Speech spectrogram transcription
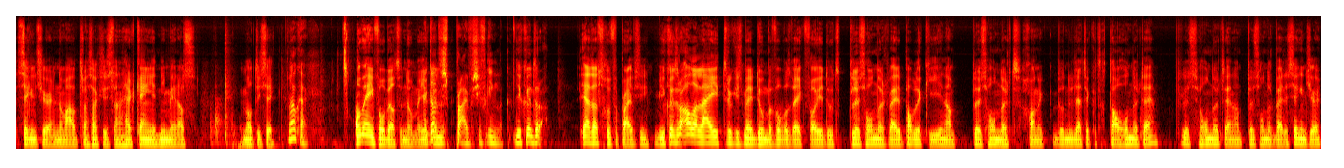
signature, een normale transactie. Dus dan herken je het niet meer als multisig. oké. Om één voorbeeld te noemen. Je En dat kunt- is privacyvriendelijk. je kunt er. Ja, dat is goed voor privacy. Je kunt er allerlei trucjes mee doen. Bijvoorbeeld, weet ik veel, je doet plus 100 bij de public key en dan plus 100. Gewoon, ik wil nu letterlijk het getal 100, hè? Plus 100 en dan plus 100 bij de signature.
